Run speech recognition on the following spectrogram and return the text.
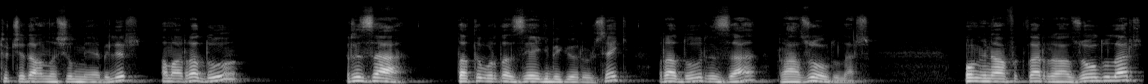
Türkçe'de anlaşılmayabilir ama radu rıza datı burada z gibi görürsek radu rıza razı oldular. O münafıklar razı oldular.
